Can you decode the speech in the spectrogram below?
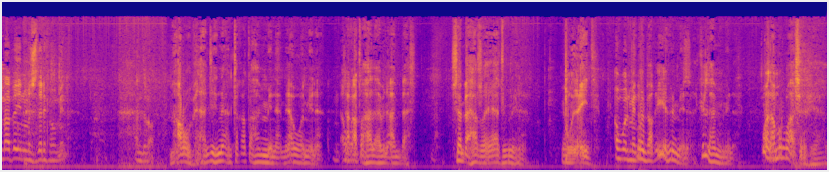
ما بين مزدلفة ومنى. عندما معروف في الحديث انه التقطها من منى من أول منى. أول. التقطها هذا ابن عباس. سبع حصيات من منى يوم العيد. أول منى. والبقية من منى كلها من منى. والأمر واسع في هذا.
